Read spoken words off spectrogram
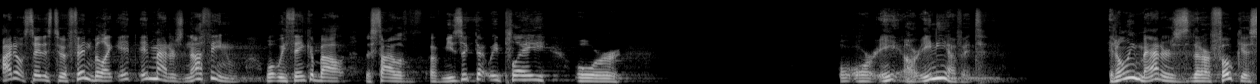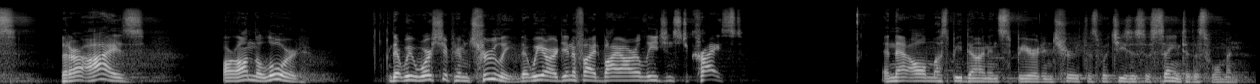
I don't say this to offend, but like it, it matters nothing what we think about the style of, of music that we play or, or, or, or any of it. It only matters that our focus, that our eyes are on the Lord, that we worship Him truly, that we are identified by our allegiance to Christ. And that all must be done in spirit and truth, is what Jesus is saying to this woman.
